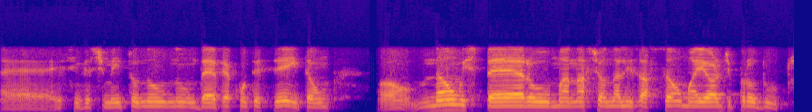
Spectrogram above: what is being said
É, esse investimento não, não deve acontecer, então não espero uma nacionalização maior de produtos.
